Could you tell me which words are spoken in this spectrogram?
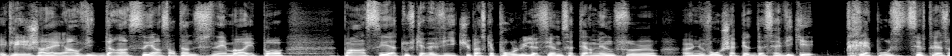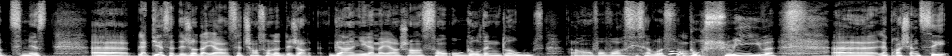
et que les gens aient envie de danser en sortant du cinéma et pas penser à tout ce qu'il avait vécu parce que pour lui le film se termine sur un nouveau chapitre de sa vie qui est très positif, très optimiste. Euh, la pièce a déjà d'ailleurs, cette chanson-là a déjà gagné la meilleure chanson aux Golden Globes. Alors on va voir si ça va se poursuivre. Euh, la prochaine c'est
